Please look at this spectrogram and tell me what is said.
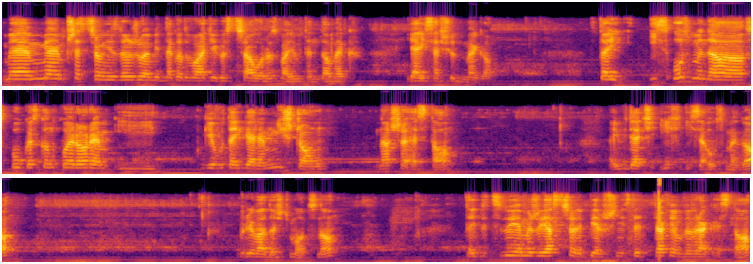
Miałem, miałem przestrzał, nie zdążyłem jednak odwołać jego strzału, rozwalił ten domek. Ja ISA siódmego. Tutaj IS-8 na spółkę z Conquerorem i GW Tigerem niszczą nasze S100. Tutaj widać ich ISA 8 brywa dość mocno. Tutaj decydujemy, że ja strzelę pierwszy. Niestety trafiam we wrak S100.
